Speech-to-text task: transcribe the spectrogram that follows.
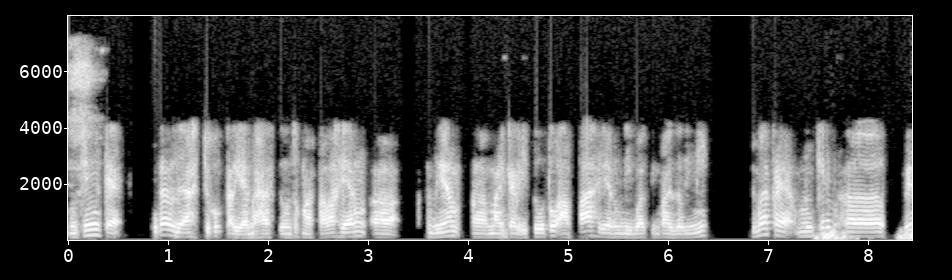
Mungkin kayak kita udah cukup kali ya bahas untuk masalah yang eh, sebenarnya eh, MyCare itu tuh apa yang dibuat tim puzzle ini. Cuma kayak mungkin eh gue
